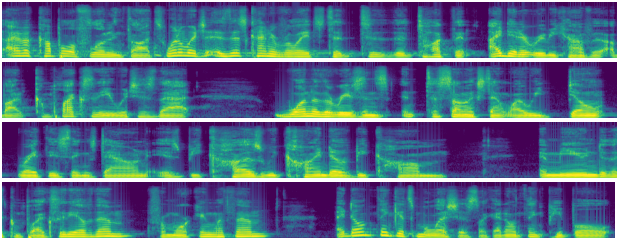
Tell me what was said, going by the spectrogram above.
I have a couple of floating thoughts one of which is this kind of relates to, to the talk that i did at rubyconf about complexity which is that one of the reasons to some extent why we don't write these things down is because we kind of become immune to the complexity of them from working with them. I don't think it's malicious. Like i don't think people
